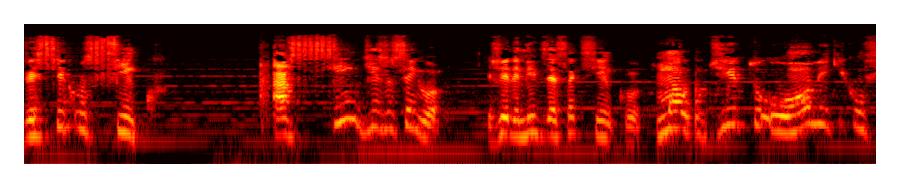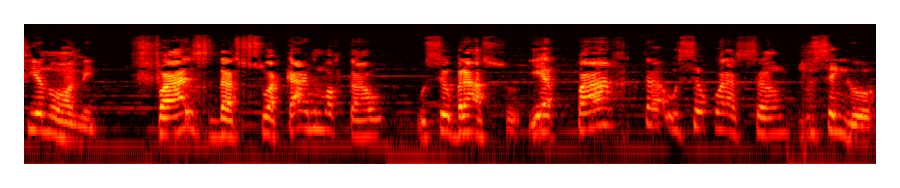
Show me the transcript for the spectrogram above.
versículo 5. Assim diz o Senhor, Jeremias 17, 5. Maldito o homem que confia no homem, faz da sua carne mortal o seu braço e aparta o seu coração do Senhor.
